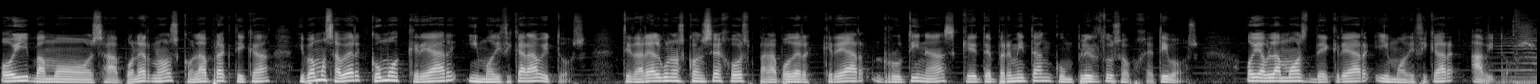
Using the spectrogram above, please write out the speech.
Hoy vamos a ponernos con la práctica y vamos a ver cómo crear y modificar hábitos. Te daré algunos consejos para poder crear rutinas que te permitan cumplir tus objetivos. Hoy hablamos de crear y modificar hábitos.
